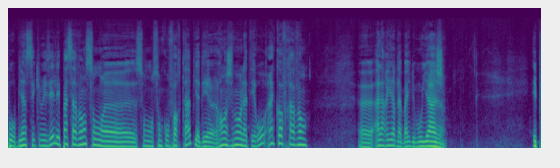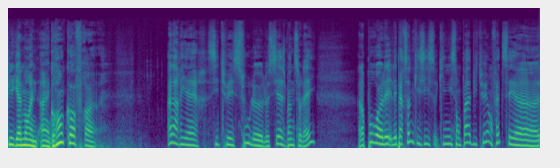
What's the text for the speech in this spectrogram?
pour bien se sécuriser. Les passes avant sont, euh, sont, confortables, il y a des rangements latéraux, un coffre avant à l'arrière de la baille de mouillage, et puis également un, grand coffre à l'arrière situé sous le siège bain de soleil alors pour euh, les, personnes qui, n'y sont pas habituées, en fait, c'est euh,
